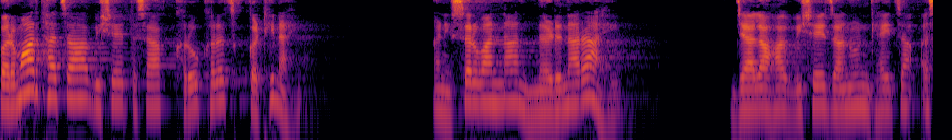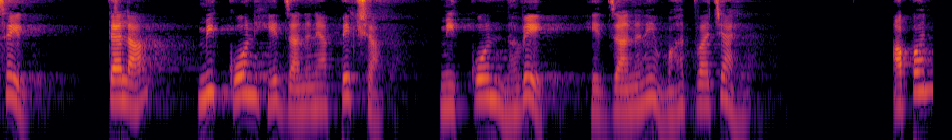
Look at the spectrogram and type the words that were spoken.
परमार्थाचा विषय तसा खरोखरच कठीण आहे आणि सर्वांना नडणारा आहे. ज्याला हा विषय जाणून घ्यायचा असेल त्याला मी कोण हे जाणण्यापेक्षा मी कोण नव्हे हे जाणणे महत्त्वाचे आहे. आपण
